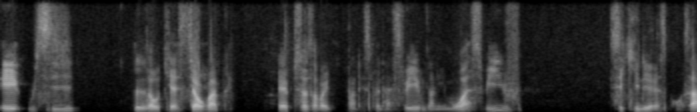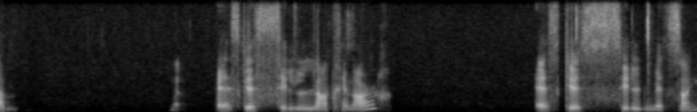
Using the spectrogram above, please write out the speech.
Et aussi, L'autre question après, puis ça, ça va être dans les semaines à suivre, dans les mois à suivre, c'est qui les responsables? Est-ce que c'est l'entraîneur? Est-ce que c'est le médecin?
